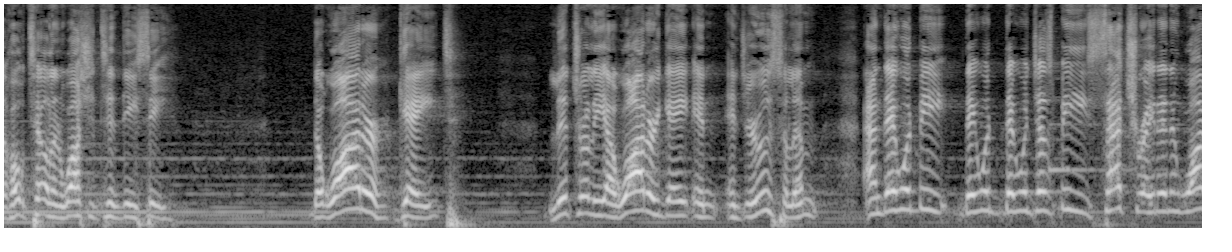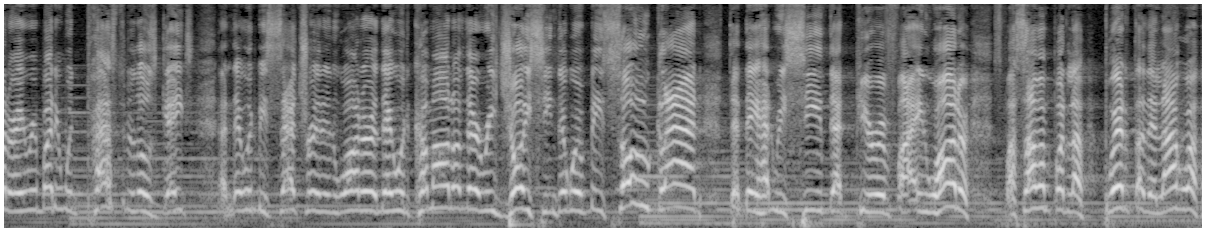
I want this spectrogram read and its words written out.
the hotel in Washington D.C. The water gate, literally a water gate in, in Jerusalem, and they would be they would they would just be saturated in water. Everybody would pass through those gates and they would be saturated in water. They would come out of there rejoicing. They would be so glad that they had received that purifying water. Pasaban por la puerta del agua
